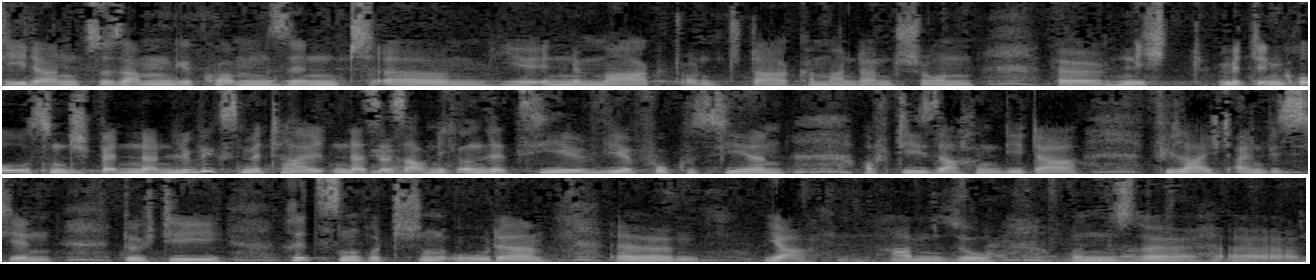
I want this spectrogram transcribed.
die dann zusammengekommen sind ähm, hier in dem Markt. Und da kann man dann schon äh, nicht mit den großen Spendern Lübecks mithalten. Das ist auch nicht unser Ziel. Wir fokussieren auf die Sachen, die da vielleicht ein bisschen durch die Ritzen rutschen oder ähm, ja, haben so unsere äh,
